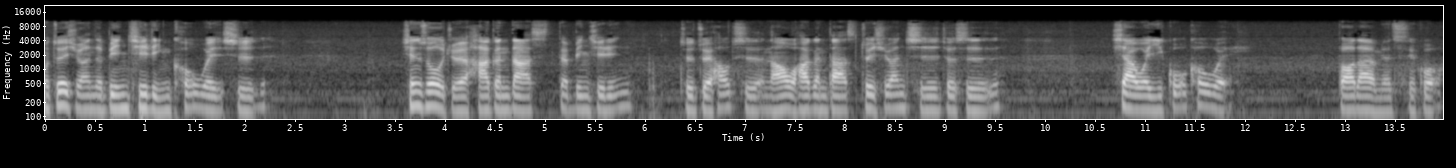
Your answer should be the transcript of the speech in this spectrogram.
我最喜欢的冰淇淋口味是，先说我觉得哈根达斯的冰淇淋就是最好吃的，然后我哈根达斯最喜欢吃就是夏威夷果口味，不知道大家有没有吃过？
